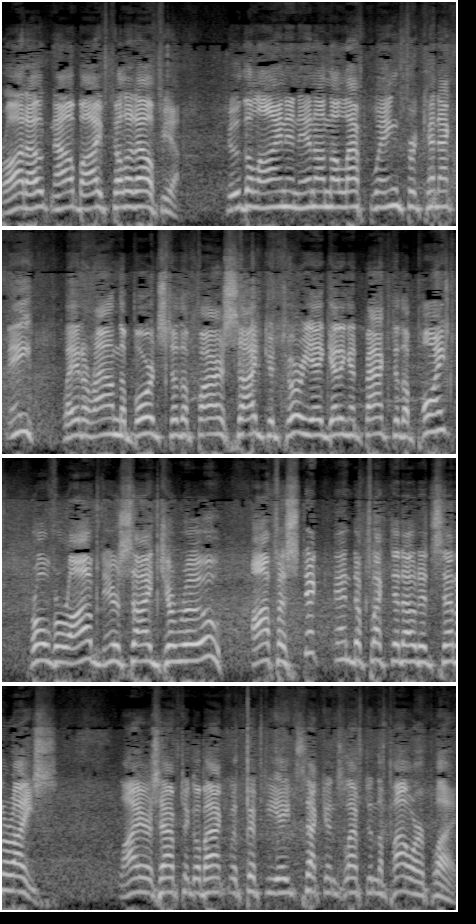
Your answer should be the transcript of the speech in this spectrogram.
Brought out now by Philadelphia. To the line and in on the left wing for Konecny. Played around the boards to the far side. Couturier getting it back to the point. Provorov near side Giroux. Off a stick and deflected out at center ice. Flyers have to go back with 58 seconds left in the power play.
